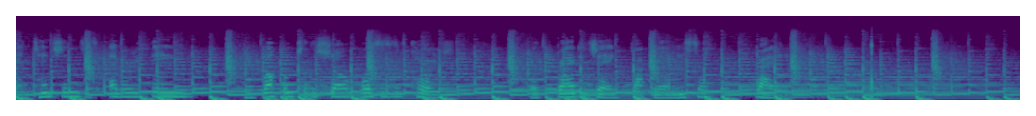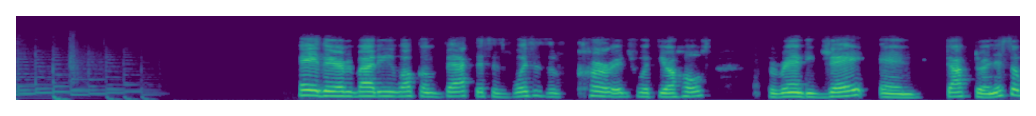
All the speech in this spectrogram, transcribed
Intentions is everything. And welcome to the show, Voices of Courage, with Brandy J, Dr. Anissa Riley. Hey there, everybody. Welcome back. This is Voices of Courage with your host, Brandy J. and Dr. Anissa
